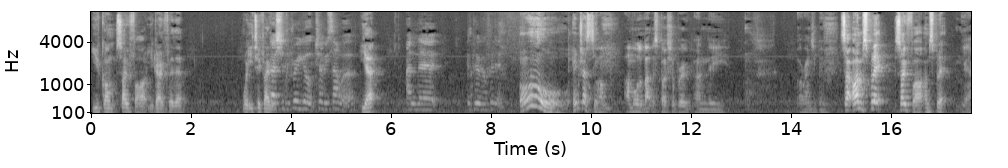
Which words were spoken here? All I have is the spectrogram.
you've gone so far. You're going for the. What are your two Go favourites? to the Brew York Cherry Sour Yeah. and the Imperial Pudding. Oh, interesting. I'm, I'm all about the special brew and the orangey boom. So I'm split so far. I'm split. Yeah.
